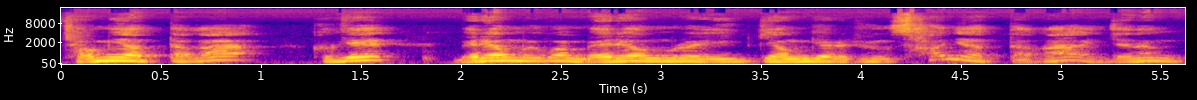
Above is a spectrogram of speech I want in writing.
점이었다가 그게 매력물과 매력물을 연결해 주는 선이었다가 이제는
